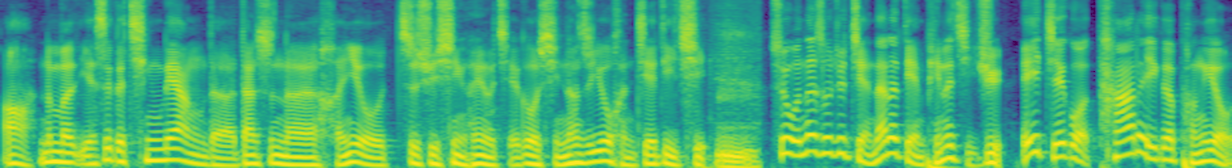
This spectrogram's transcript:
啊，那么也是个轻量的，但是呢很有秩序性，很有结构性，但是又很接地气，嗯，所以我那时候就简单的点评了几句，哎，结果他的一个朋友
